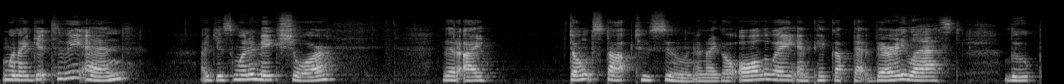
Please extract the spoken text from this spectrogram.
When I get to the end, I just want to make sure that I don't stop too soon and I go all the way and pick up that very last loop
